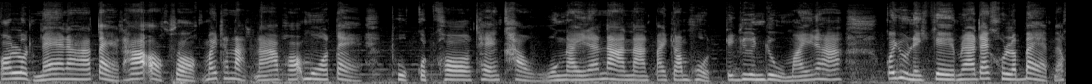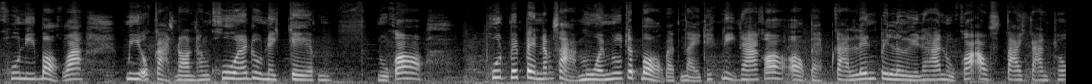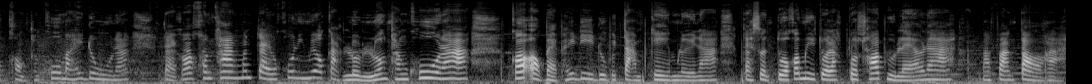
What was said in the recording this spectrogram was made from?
ก็หล่นแน่นะคะ แต่ถ้าออกศอกไม่ถนัดนะ เพราะมัวแต่ถูกกดคอแทงเข่าวงในนะนานนานๆไปจอมโหดจะยืนอยู่ไหมนะคะ ก็อยู่ในเกมนะได้คนละแบบนะ คู่นี้บอกว่ามีโอกาสนอนทั้งคู่นะดูในเกม หนูก็ พูดไม่เป็นนักษามวยไม่รู้จะบอกแบบไหนเทคนิคนะก็ออกแบบการเล่นไปเลยนะคะ หนูก็เอาสไตล์การชกของทั้งคู่มาให้ดูนะ แต่ก็ค่อนข้างมั่นใจว่าคู่นี้มีโอกาสหล่นล่วงทั้งคู่นะคะ ก็ออกแบบให้ดีดูไปตามเกมเลยนะ แต่ส่วนตัวก็มีตัวรักตัวชอบอยู่แล้วนะคะ มาฟังต่อค่ะ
